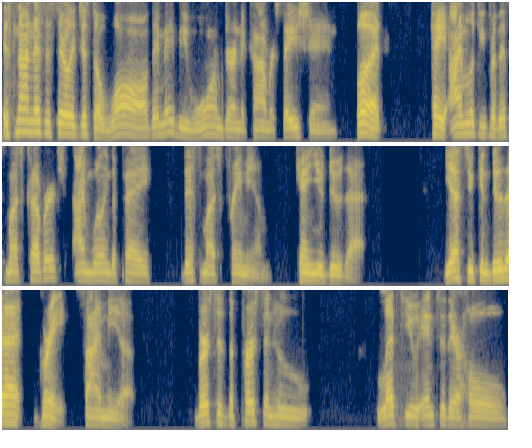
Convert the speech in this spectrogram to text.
It's not necessarily just a wall. They may be warm during the conversation, but hey, I'm looking for this much coverage. I'm willing to pay this much premium. Can you do that? Yes, you can do that. Great. Sign me up. Versus the person who lets you into their whole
